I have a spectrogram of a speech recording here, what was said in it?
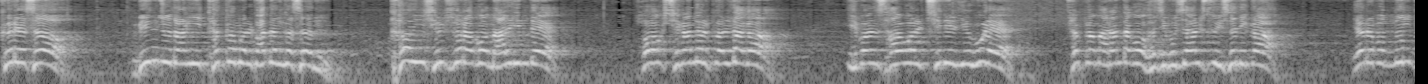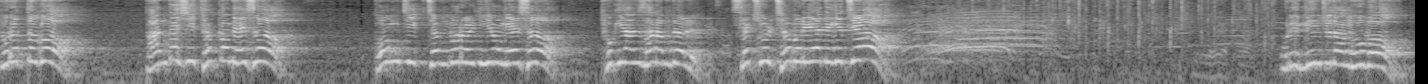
그래서 민주당이 특검을 받은 것은 큰 실수라고 난리인데 혹 시간을 끌다가 이번 4월 7일 이후에 특검 안 한다고 허지부지 할 수 있으니까 여러분 눈 부릅뜨고 반드시 특검해서 공직 정보를 이용해서 투기한 사람들 색출 처벌해야 되겠죠? 우리 민주당 후보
